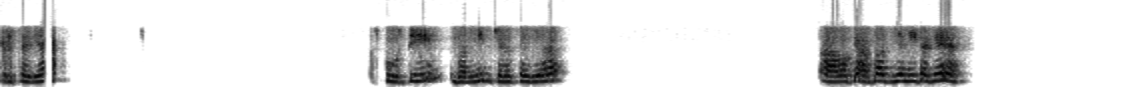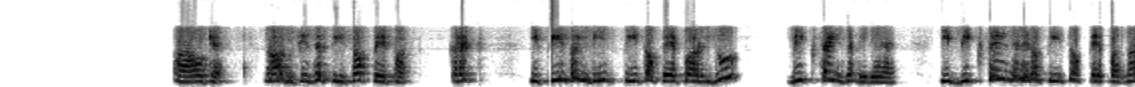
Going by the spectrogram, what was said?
ಕೇಳಿಸ್ತಾ ಇದೆಯಾ ಸ್ಫೂರ್ತಿ ಧನ್ವಿನ್ ಕೇಳಿಸ್ತಾ ಇದೆಯಾ ಓಕೆ ಅರ್ಥ ಆಗ್ತಿದೆಯಾ ನೀಟಾಗಿ ಓಕೆ ನಾವು this is a piece of paper correct ಈ piece it is piece of paper ಇದು ಬಿಗ್ ಸೈಜ್ ಅಲ್ಲಿ ಇದೆ ಈ ಬಿಗ್ ಸೈಜ್ ಅಲ್ಲಿರೋ ಪೀಸ್ ಆಫ್ ಪೇಪರ್ ನ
